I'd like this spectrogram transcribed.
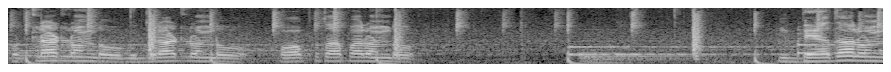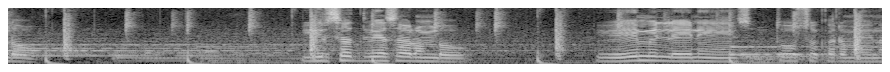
కొట్లాట్లు ఉండవు గుజరాట్లు ఉండవు కోపతాపాలు ఉండవు భేదాలు ఉండవు ఈర్షద్వేషాలు ఉండవు ఇవేమీ లేని సంతోషకరమైన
